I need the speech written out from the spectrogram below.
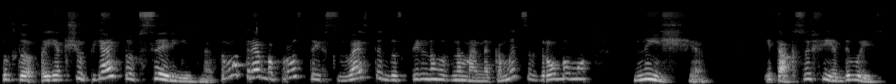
Тобто, якщо 5, то все різне. Тому треба просто їх звести до спільного знаменника. Ми це зробимо нижче. І так, Софія, дивись.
